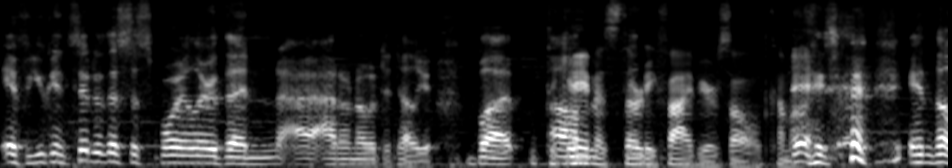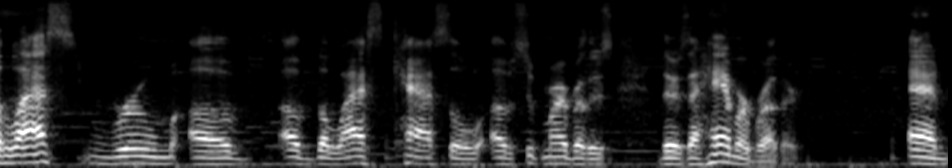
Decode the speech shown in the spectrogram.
if you consider this a spoiler, then I, I don't know what to tell you. But The um, game is 35 years old. Come on. in the last room of of the last castle of Super Mario Brothers, there's a Hammer Brother, and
